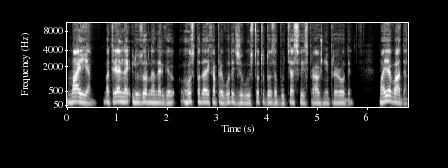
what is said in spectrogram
Майя матеріальна ілюзорна енергія Господа, яка приводить живу істоту до забуття своєї справжньої природи. Майявада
